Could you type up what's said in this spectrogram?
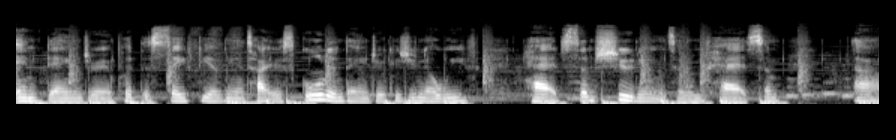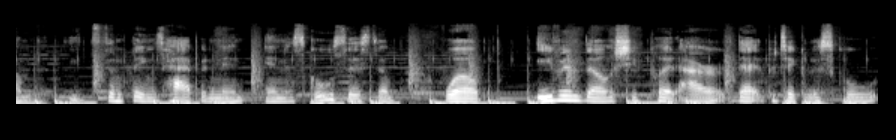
in danger and put the safety of the entire school in danger because you know we've had some shootings and we've had some um, some things happen in, in the school system. Well, even though she put our that particular school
